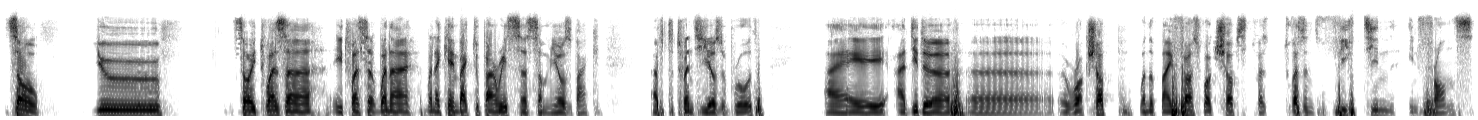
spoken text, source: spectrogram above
So you, so it was uh, it was uh, when I when I came back to Paris uh, some years back, after 20 years abroad, I I did a, a, a workshop. One of my first workshops. It was 2015 in France.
